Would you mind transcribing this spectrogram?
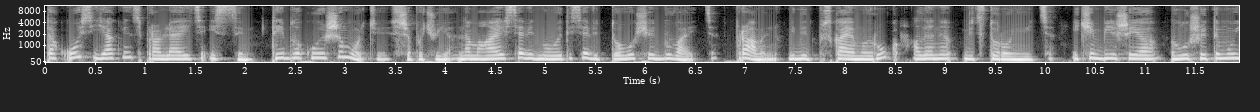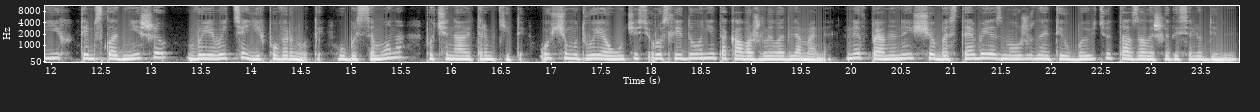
Так ось як він справляється із цим. Ти блокуєш емоції, шепочу я, намагаєшся відмовитися від того, що відбувається. Правильно, він відпускає мою руку, але не відсторонюється. І чим більше я глушитиму їх, тим складніше виявиться їх повернути. Губи Симона починають тремтіти. Ось чому твоя участь у розслідуванні така важлива для мене. Не впевнений, що без тебе я зможу знайти вбивцю та залишитися людиною.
